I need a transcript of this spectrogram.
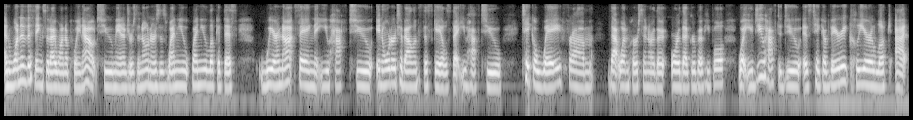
And one of the things that i want to point out to managers and owners is when you when you look at this we're not saying that you have to in order to balance the scales that you have to take away from that one person or the or that group of people what you do have to do is take a very clear look at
